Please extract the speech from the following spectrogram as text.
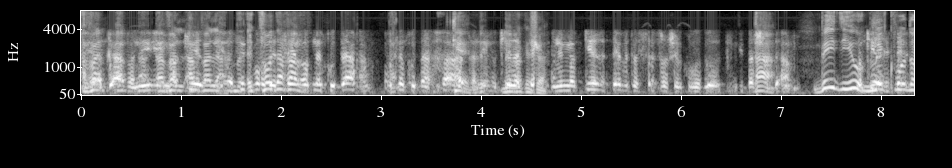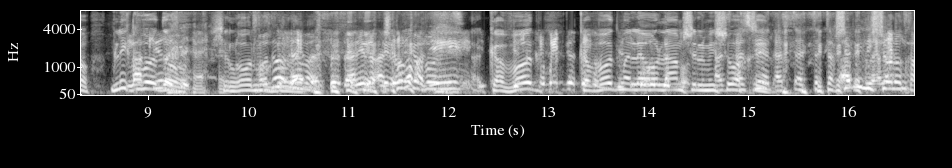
אבל, אגב, אני אבל, מכיר, אבל, כבוד הרב... עוד נקודה, עוד נקודה אחת. כן, אני מכיר בבקשה. את, אני מכיר היטב את הספר של כבודו, אה. בדיוק, בלי כבודו, בלי כבודו, של רון מרגלית. כבוד, כבוד מלא עולם של מישהו אחר. תרשה לי לשאול אותך,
